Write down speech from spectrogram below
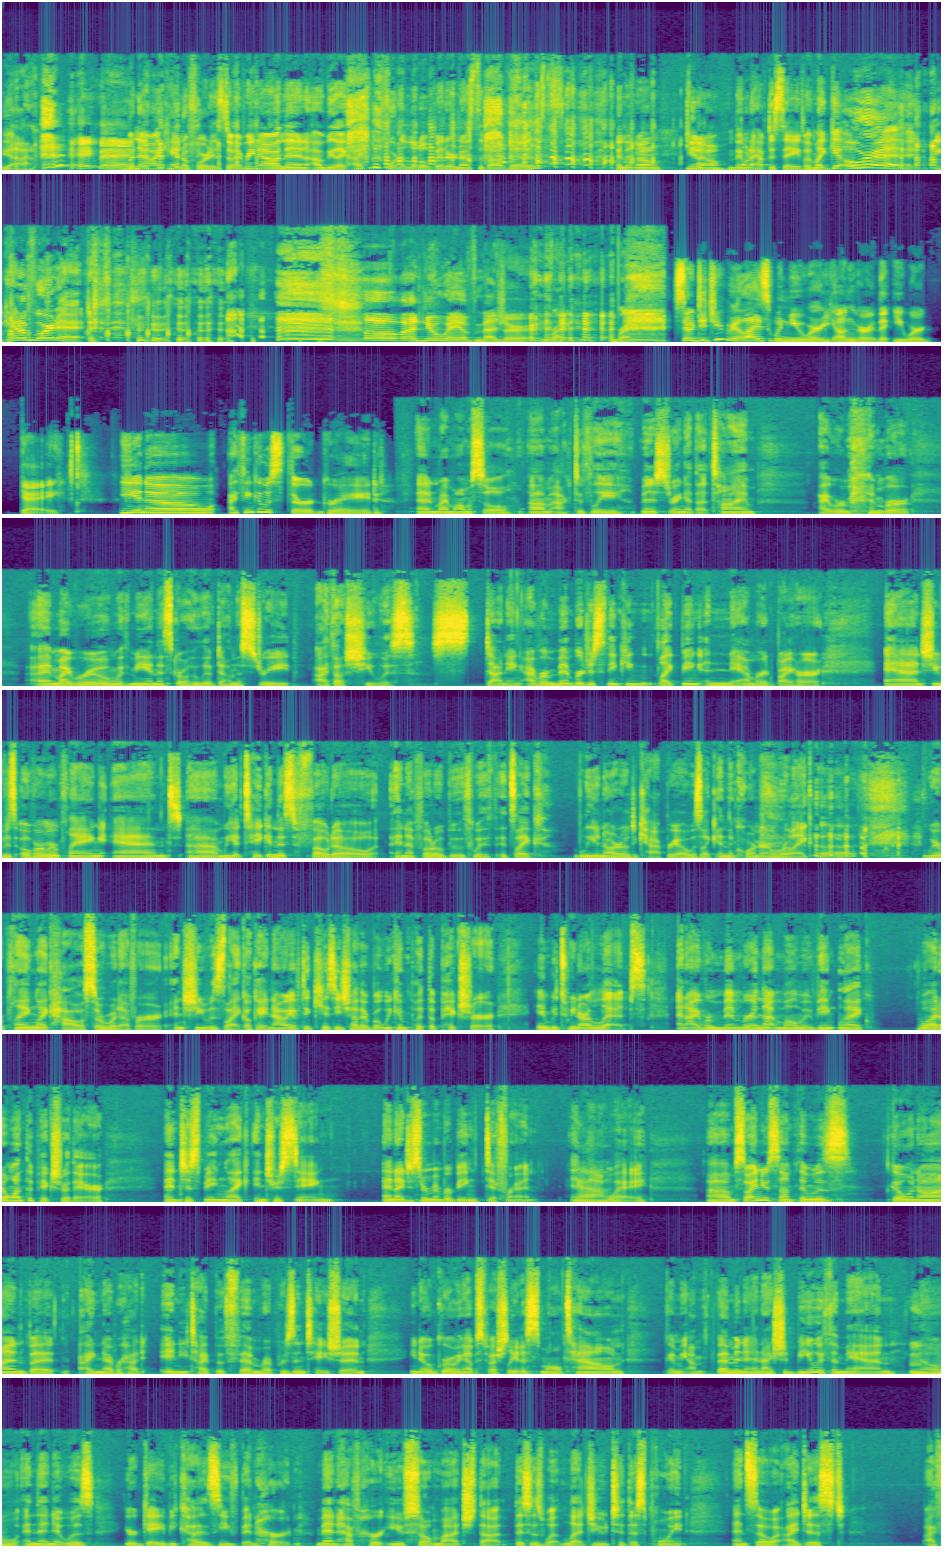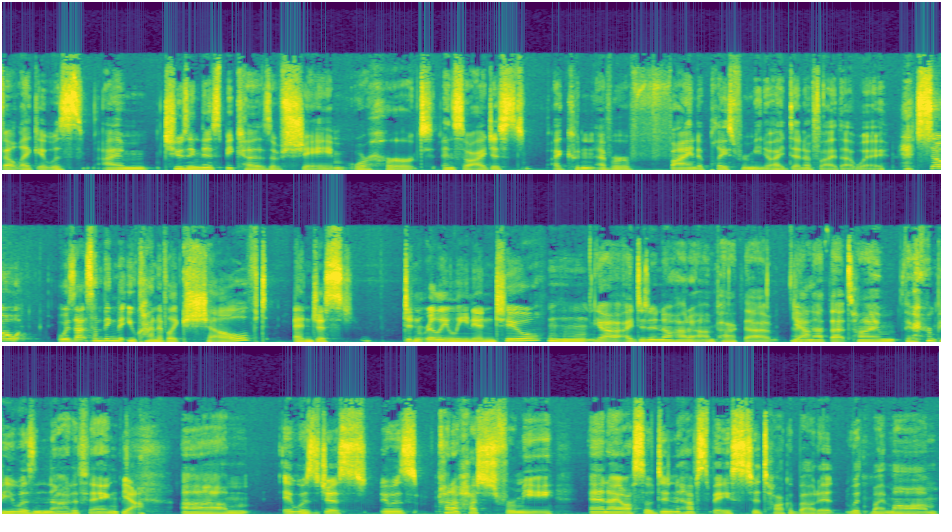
yeah. Amen. But now I can't afford it. So every now and then I'll be like, I can afford a little bitterness about this. And then I'll, you know, then when I have to save, I'm like, get over it. You can't afford it. Oh, a new way of measure. right. Right. So, did you realize when you were younger that you were gay? You know, I think it was third grade, and my mom was still um, actively ministering at that time. I remember in my room with me and this girl who lived down the street. I thought she was stunning. I remember just thinking, like, being enamored by her. And she was over and we were playing, and um, we had taken this photo in a photo booth with it's like Leonardo DiCaprio was like in the corner, and we're like, we were playing like house or whatever, and she was like, okay, now we have to kiss each other, but we can put the picture in between our lips. And I remember in that moment being like, well, I don't want the picture there and just being like interesting. And I just remember being different in Yeah. that way. Um, so I knew something was going on, but I never had any type of femme representation. You know, growing up, especially in a small town, I mean, I'm feminine. I should be with a man, you know, and then it was you're gay because you've been hurt. Men have hurt you so much that this is what led you to this point. And so I just, I felt like it was I'm choosing this because of shame or hurt. And so I just I couldn't ever find a place for me to identify that way. So, was that something that you kind of like shelved and just didn't really lean into? Yeah, I didn't know how to unpack that. Yeah. And at that time therapy was not a thing. Yeah. Um it was just it was kind of hushed for me and I also didn't have space to talk about it with my mom.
